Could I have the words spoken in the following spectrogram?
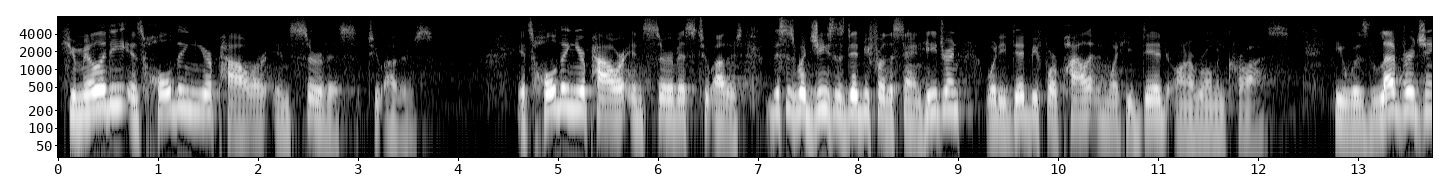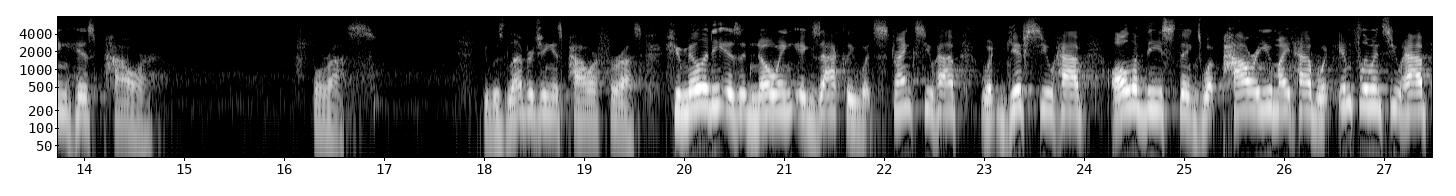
Humility is holding your power in service to others. It's holding your power in service to others. This is what Jesus did before the Sanhedrin, what he did before Pilate, and what he did on a Roman cross. He was leveraging his power for us. He was leveraging his power for us. Humility is knowing exactly what strengths you have, what gifts you have, all of these things, what power you might have, what influence you have,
